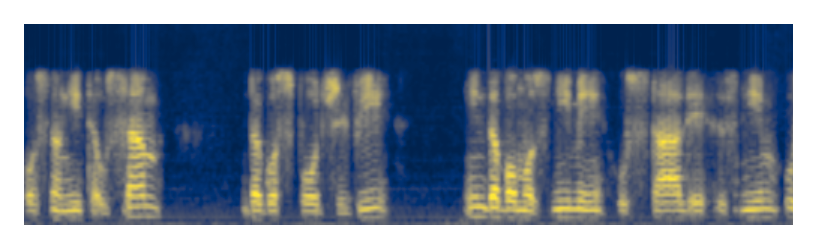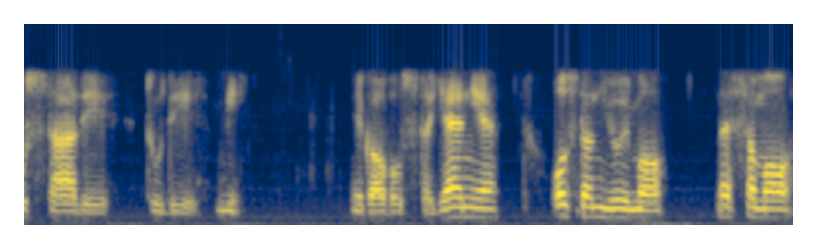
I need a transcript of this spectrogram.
Oznanite vsem, da Gospod živi in da bomo z, ustali, z njim ustali tudi mi. Njegovo ustajenje oznanjujmo ne samo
